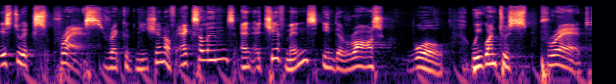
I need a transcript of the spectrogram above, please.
is to express recognition of excellence and achievements in the ROS world. We want to spread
